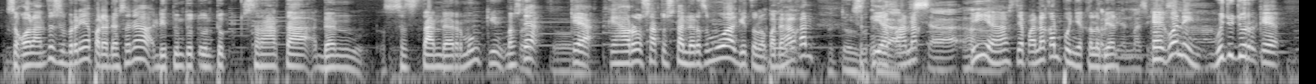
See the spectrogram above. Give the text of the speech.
sekolah itu sebenarnya pada dasarnya dituntut untuk serata dan standar mungkin. Maksudnya kayak kayak harus satu standar semua gitu loh. Padahal kan setiap Nggak anak bisa. iya setiap anak kan punya kelebihan, Kelebihan kayak gue nih gue jujur kayak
